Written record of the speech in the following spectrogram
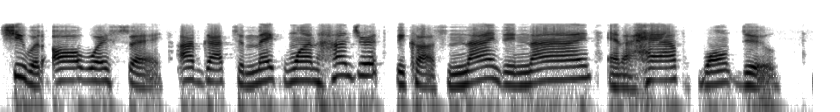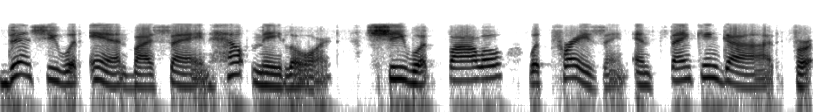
she would always say, I've got to make 100 because 99 and a half won't do. Then she would end by saying, Help me, Lord. She would follow with praising and thanking God for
